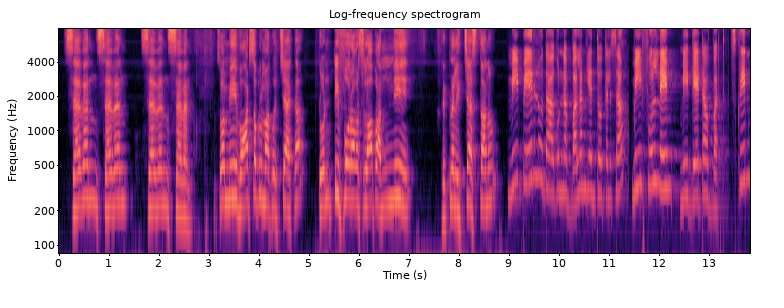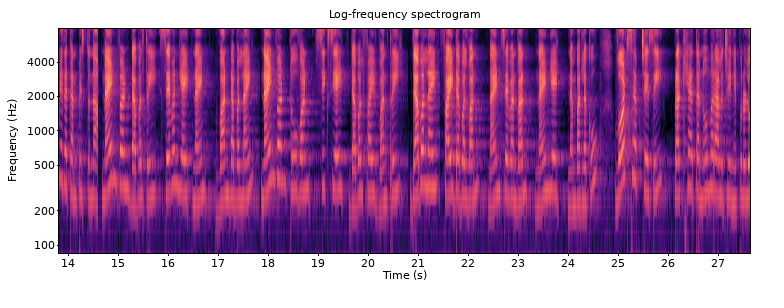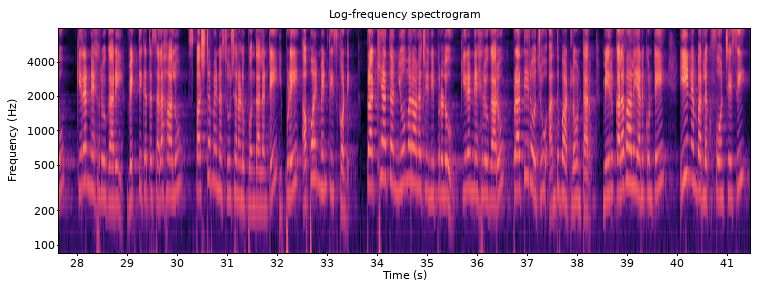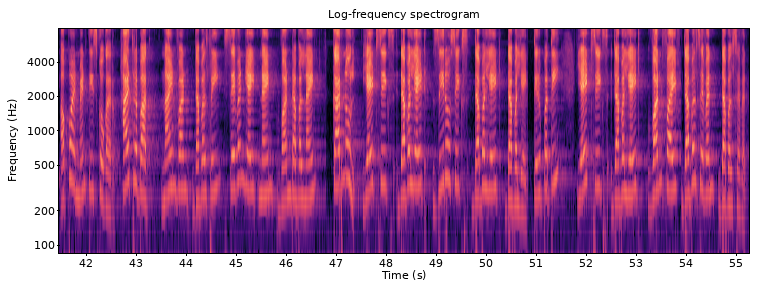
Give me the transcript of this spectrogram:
seven seven seven seven. So మీ వాట్సాప్లు మాకు వచ్చాక twenty four hours లోపల అన్ని రిప్లైలు ఇచ్చేస్తాను. మీ పేరులో దాగున్న బలం ఎంతో తెలుసా? మీ ఫుల్ నేమ్ మీ డేట్ ఆఫ్ బర్త్. స్క్రీన్ మీద కనిపిస్తున్న nine one double three seven eight nine one double nine nine one two one six eight double five one three double nine five double one nine seven one nine eight నంబర్లకు WhatsApp చేసి ప్రఖ్యాత numerology నిపుణులు కిరణ్ నెహ్రూ గారి వ్యక్తిగత సలహాలు స్పష్టమైన సూచనలు పొందాలంటే ఇప్పుడే అపాయింట్మెంట్ తీసుకోండి. ప్రఖ్యాత న్యూమరాలజీ నిపుణులు కిరణ్ నెహ్రూ గారు ప్రతిరోజు అందుబాటులో ఉంటారు. మీరు కలవాలి అనుకుంటే ఈ నెంబర్లకు ఫోన్ చేసి appointment తీసుకోగలరు. Hyderabad nine one double three seven eight nine one double nine Kurnool eight six double eight zero six double eight double eight Tirupati eight six double eight one five double seven double seven.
